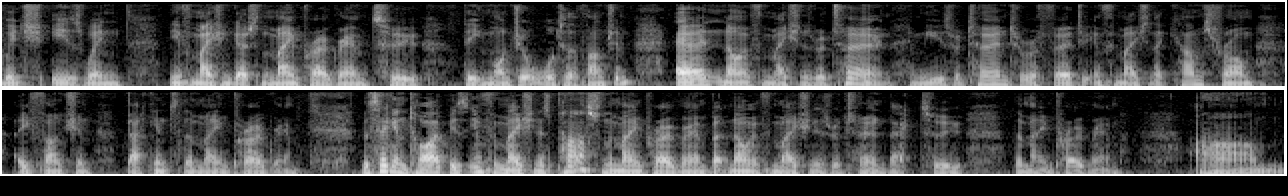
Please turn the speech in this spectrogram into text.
which is when the information goes from the main program to the module or to the function, and no information is returned. And we use return to refer to information that comes from a function back into the main program. The second type is information is passed from the main program, but no information is returned back to the main program. Um,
